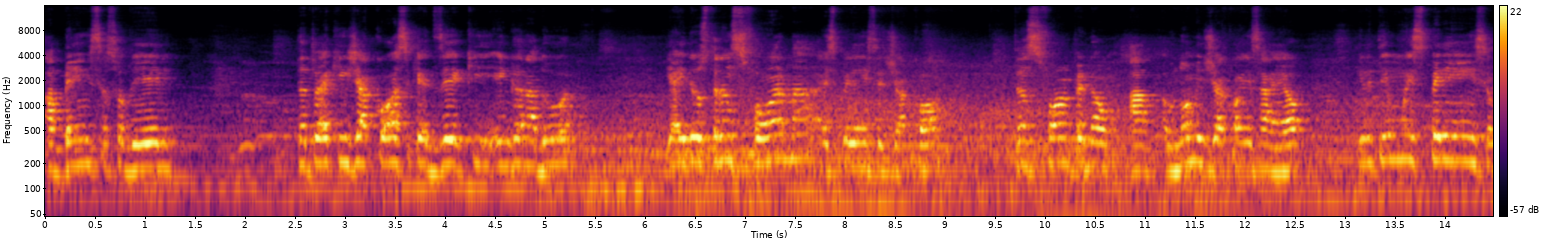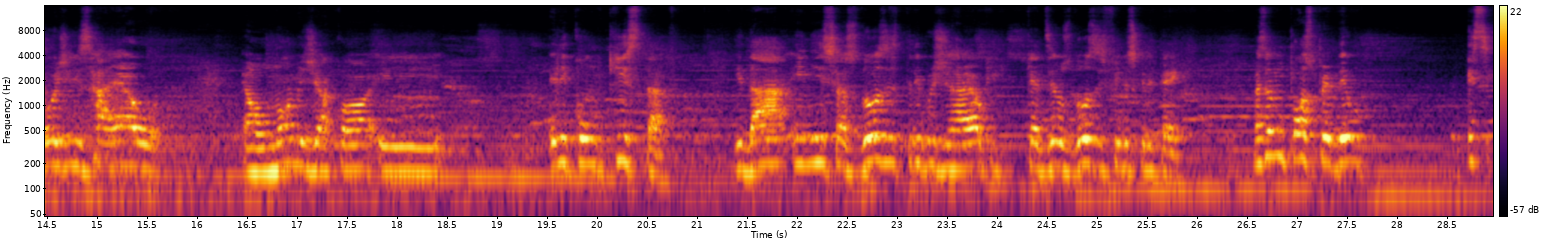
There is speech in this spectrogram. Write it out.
a benção sobre ele. Tanto é que Jacó se quer dizer que é enganador. E aí Deus transforma a experiência de Jacó, transforma, perdão, a, o nome de Jacó em Israel ele tem uma experiência. Hoje Israel é o nome de Jacó e ele conquista e dá início às 12 tribos de Israel, que quer dizer os 12 filhos que ele tem. Mas eu não posso perder esse,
